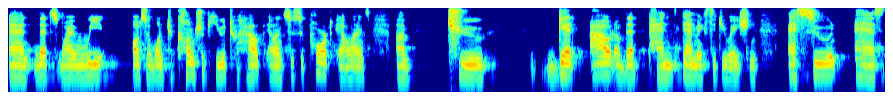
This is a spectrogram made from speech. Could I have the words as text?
and that's why we also want to contribute to help airlines to support airlines um, to get out of that pandemic situation as soon as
